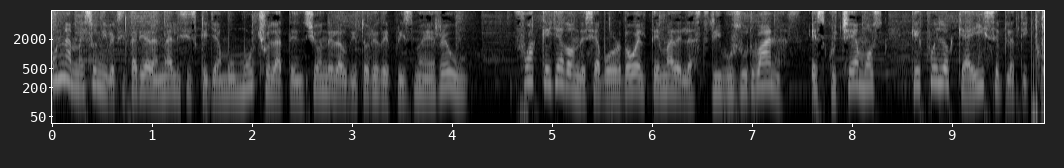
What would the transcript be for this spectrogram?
Una mesa universitaria de análisis que llamó mucho la atención del auditorio de Prisma RU fue aquella donde se abordó el tema de las tribus urbanas. Escuchemos qué fue lo que ahí se platicó.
